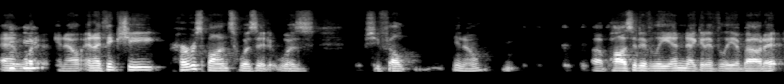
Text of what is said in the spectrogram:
and what mm-hmm. you know. And I think she her response was that it was she felt you know uh, positively and negatively about it.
